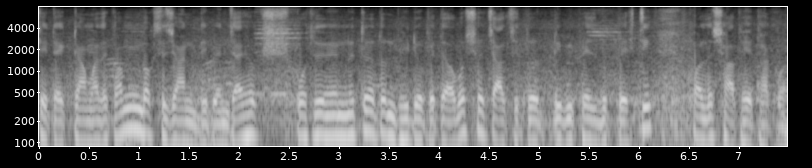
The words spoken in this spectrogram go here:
সেটা একটু আমাদের কমেন্ট বক্সে জানিয়ে দিবেন। যাই হোক, প্রতিদিনের নিত্য নতুন ভিডিও পেতে অবশ্যই চালচিত্র টিভি ফেসবুক পেজটি ফলে সাথেই থাকুন।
